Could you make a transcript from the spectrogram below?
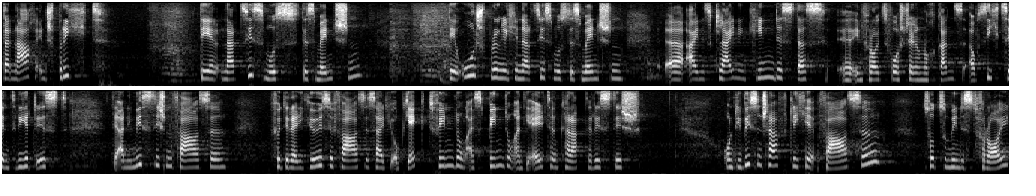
Danach entspricht der Narzissmus des Menschen, der ursprüngliche Narzissmus des Menschen äh, eines kleinen Kindes, das äh, in Freuds Vorstellung noch ganz auf sich zentriert ist, der animistischen Phase, für die religiöse Phase sei die Objektfindung als Bindung an die Eltern charakteristisch und die wissenschaftliche Phase, so zumindest Freud,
